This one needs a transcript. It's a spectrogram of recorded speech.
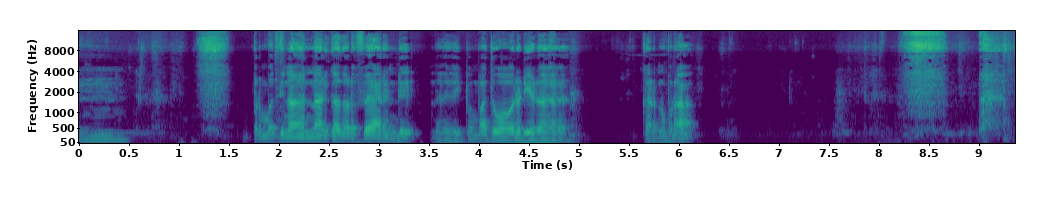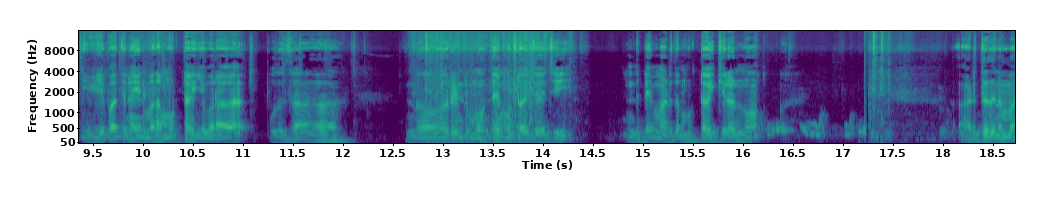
ம். அப்புறம் பார்த்தீங்கன்னா என்ன இருக்குது அதோட ஃபேரண்டு இந்த இப்போ பார்த்து ஓவரடியோட கர்ணபுரா இவைய பார்த்தீங்கன்னா இனிமேல் தான் முட்டை வைக்க போகிறாங்க புதுசாக இன்னும் ரெண்டு மூணு டைம் முட்டை வச்சாச்சு. இந்த டைம் அடுத்த முட்டை வைக்கிறேன் இன்னும். அடுத்தது நம்ம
